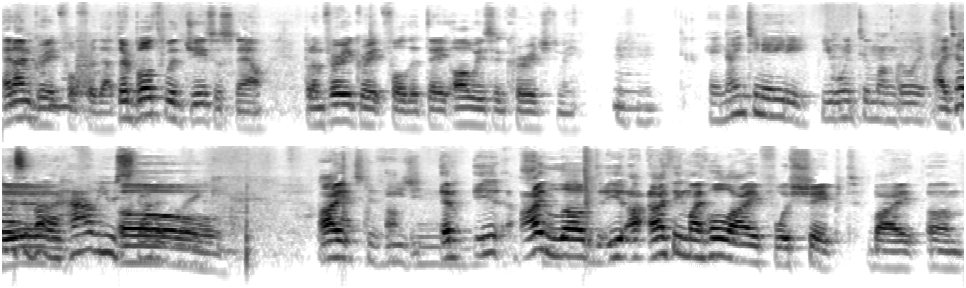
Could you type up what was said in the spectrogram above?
and I'm grateful for that. They're both with Jesus now, but I'm very grateful that they always encouraged me. Okay, 1980, you went to Mongolia. I Tell us about how you started. Oh, like, I catch and it, I loved. I I think my whole life was shaped by um,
